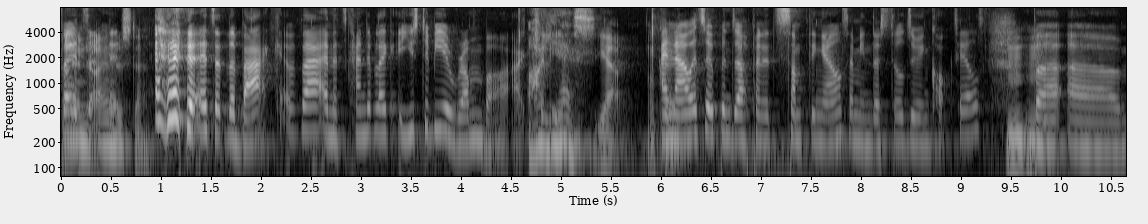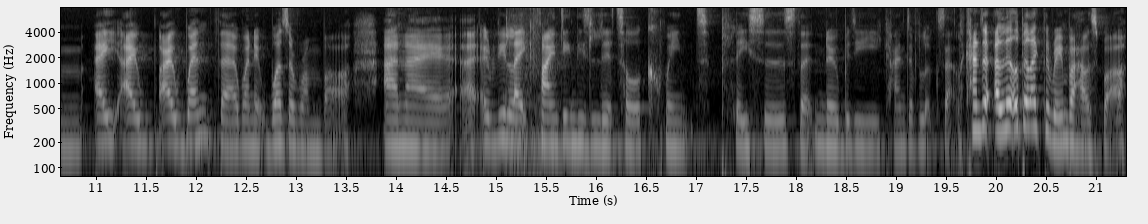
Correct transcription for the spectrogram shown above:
but I, un- I understand. it's at the back of that, and it's kind of like it used to be a rum bar actually. oh, actually. yes. Yeah. Okay. And now it's opened up and it's something else. I mean, they're still doing cocktails, Mhm. but um, I, I I went there when it was a rum bar, and I I really like finding these little quaint places that nobody kind of looks at. Kind of a little bit like the Rainbow House bar.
